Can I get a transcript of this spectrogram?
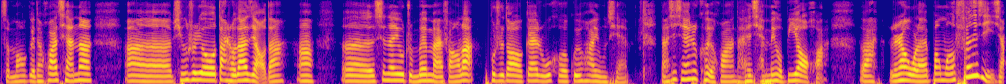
怎么给他花钱呢？啊，平时又大手大脚的啊，呃，现在又准备买房了，不知道该如何规划用钱，哪些钱是可以花，哪些钱没有必要花，对吧？让我来帮忙分析一下。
